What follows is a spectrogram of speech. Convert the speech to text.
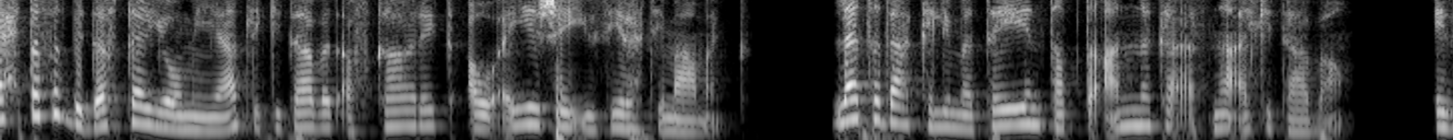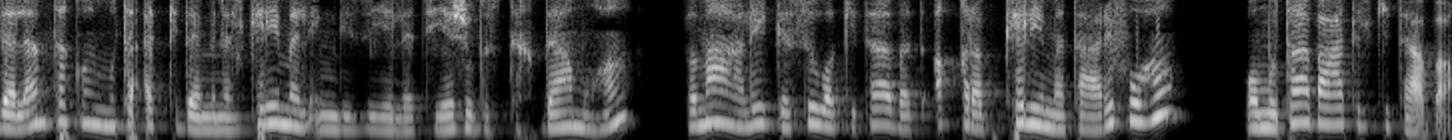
احتفظ بدفتر يوميات لكتابة أفكارك أو أي شيء يثير اهتمامك. لا تدع كلمتين تبطئنك أثناء الكتابة. إذا لم تكن متأكدة من الكلمة الإنجليزية التي يجب استخدامها، فما عليك سوى كتابة أقرب كلمة تعرفها ومتابعة الكتابة.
